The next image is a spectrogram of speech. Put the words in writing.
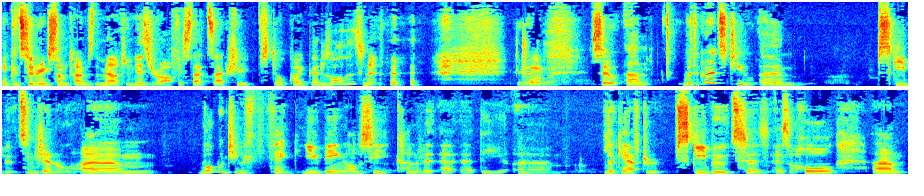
And considering sometimes the mountain is your office, that's actually still quite good as well, isn't it? yeah. Totally. So, um, with regards to um, ski boots in general. Um, what would you think? You being obviously kind of at, at the um, looking after ski boots as as a whole. Um,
